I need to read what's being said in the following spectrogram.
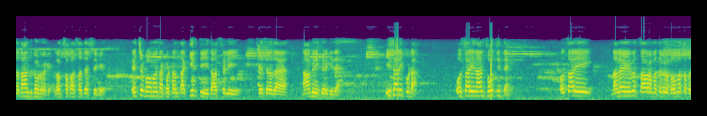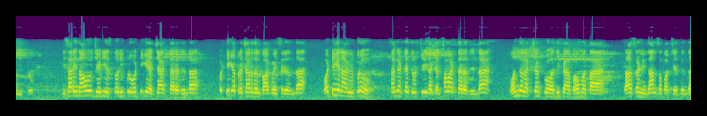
ಸದಾನಂದ ಗೌಡರಿಗೆ, ಲೋಕಸಭಾ ಸದಸ್ಯರಿಗೆ ಹೆಚ್ಚು ಬಹುಮತ ಕೊಟ್ಟಂತ ಕೀರ್ತಿ ದಾಸಹಳ್ಳಿ ಕ್ಷೇತ್ರದ ನಾಗರಿಕರಿಗಿದೆ. ಈ ಸಾರಿ ಕೂಡ ಹೋದ ಸಾರಿ ನಾನು ಸೋತಿದ್ದೆ. ಹೋದ ಸಾರಿ ನಲವೈವತ್ತು ಸಾವಿರ ಮತಗಳು ಬಹುಮತ ಬಂದಿತ್ತು. ಈ ಸಾರಿ ನಾವು ಜೆ ಡಿ ಎಸ್ನವ್ರು ಇಬ್ಬರು ಒಟ್ಟಿಗೆ ಹೆಜ್ಜೆ ಆಗ್ತಾ ಇರೋದ್ರಿಂದ, ಒಟ್ಟಿಗೆ ಪ್ರಚಾರದಲ್ಲಿ ಭಾಗವಹಿಸಿರೋದ್ರಿಂದ, ಒಟ್ಟಿಗೆ ನಾವಿಬ್ಬರು ಸಂಘಟನೆ ದೃಷ್ಟಿಯಿಂದ ಕೆಲಸ ಮಾಡ್ತಾ ಇರೋದ್ರಿಂದ ಒಂದು ಲಕ್ಷಕ್ಕೂ ಅಧಿಕ ಬಹುಮತ ದಾಸರಳ್ಳಿ ವಿಧಾನಸಭಾ ಕ್ಷೇತ್ರದಿಂದ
